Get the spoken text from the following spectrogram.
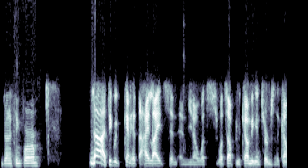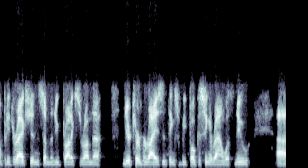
you got anything for him? No, I think we've kind of hit the highlights and, and you know what's what's up and coming in terms of the company direction. Some of the new products are on the near term horizon. Things we'll be focusing around with new uh,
